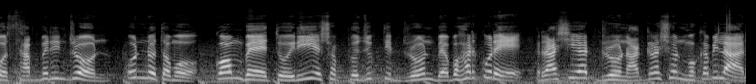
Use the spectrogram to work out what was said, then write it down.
ও সাবমেরিন ড্রোন, অন্যতম। কম ব্যয়ে তৈরি এসব প্রযুক্তির ড্রোন ব্যবহার করে রাশিয়ার ড্রোন আগ্রাসন মোকাবিলার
